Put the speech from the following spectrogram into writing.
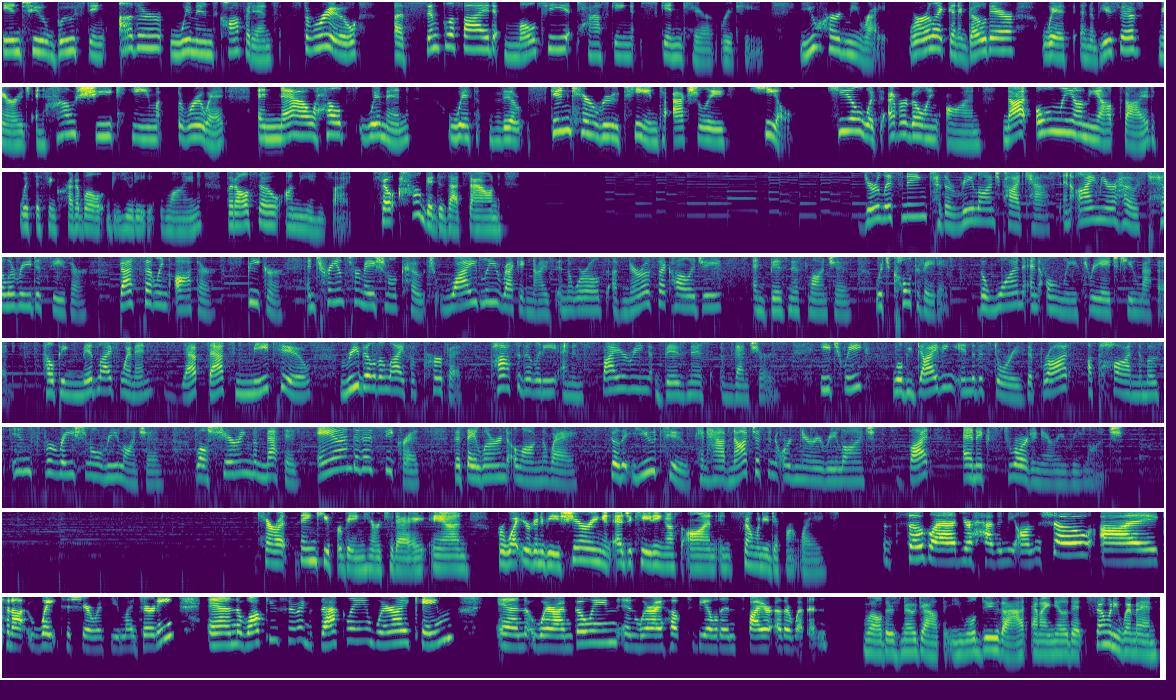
into boosting other women's confidence through a simplified multitasking skincare routine. You heard me right. We're like going to go there with an abusive marriage and how she came through it and now helps women with the skincare routine to actually heal, heal what's ever going on, not only on the outside with this incredible beauty line, but also on the inside. So, how good does that sound? You're listening to the Relaunch Podcast, and I'm your host, Hilary DeCesar, best-selling author, speaker, and transformational coach, widely recognized in the worlds of neuropsychology and business launches, which cultivated the one and only 3HQ method, helping midlife women, yep, that's me too, rebuild a life of purpose, possibility, and inspiring business ventures. Each week, We'll be diving into the stories that brought upon the most inspirational relaunches while sharing the methods and the secrets that they learned along the way so that you too can have not just an ordinary relaunch, but an extraordinary relaunch. Kara, thank you for being here today and for what you're going to be sharing and educating us on in so many different ways. I'm so glad you're having me on the show. I cannot wait to share with you my journey and walk you through exactly where I came and where I'm going and where I hope to be able to inspire other women. Well, there's no doubt that you will do that. And I know that so many women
